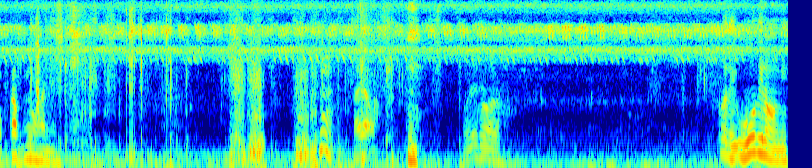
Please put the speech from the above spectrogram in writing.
ตบกับอยู่หันนี่ไปแล้วเอาได้ทอแล้วพอดีอู้พี่น้องนี่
